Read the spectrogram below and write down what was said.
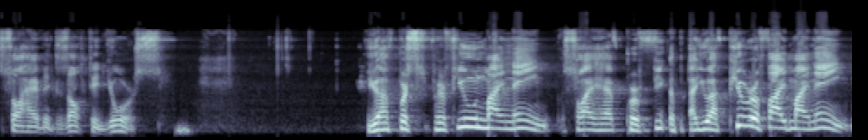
so I have exalted yours. You have perfumed my name, so I have perfu- uh, you have purified my name,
